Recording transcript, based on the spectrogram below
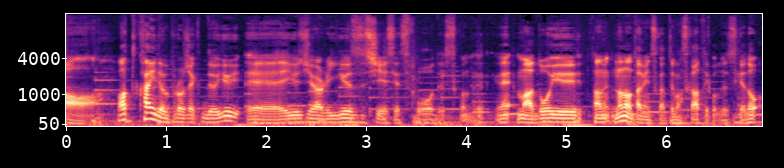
はあ、What kind of project do you、uh, usually use CSS4 です。ね、まあ、どういうため、何のために使ってますかってことですけど、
